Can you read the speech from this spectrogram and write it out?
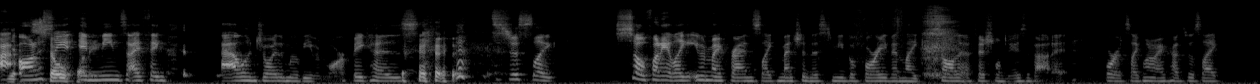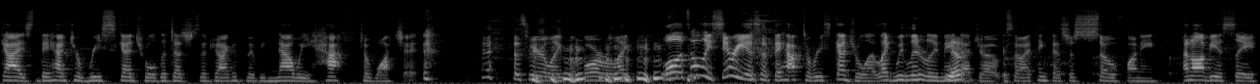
I, Yeah, honestly so it means I think I'll enjoy the movie even more because it's just like so funny. Like even my friends like mentioned this to me before I even like saw the official news about it. Or it's like one of my friends was like, "Guys, they had to reschedule the Dungeons and Dragons movie. Now we have to watch it." As we were like before, we're like, "Well, it's only serious if they have to reschedule it." Like we literally made Yep. that joke. So I think that's just so funny. And obviously,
